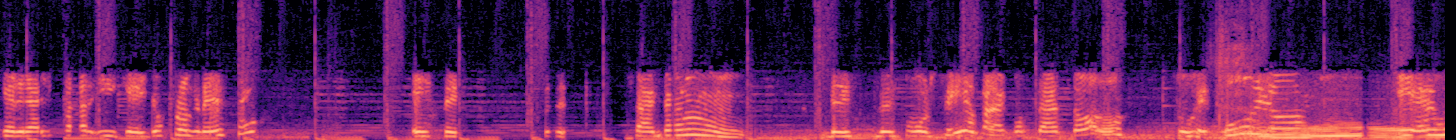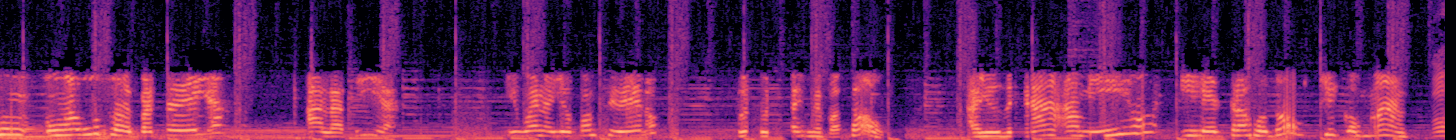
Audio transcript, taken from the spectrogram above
querer ayudar y que ellos progresen, este, sacan de, de su bolsillo para costar todo, sus estudios, y es un, un abuso de parte de ella a la tía. Y bueno, yo considero, pues vez me pasó, ayudé a, a mi hijo y él trajo dos chicos más. Oh.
